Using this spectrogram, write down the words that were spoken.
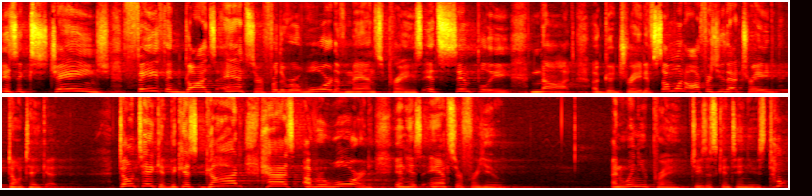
is exchange faith in God's answer for the reward of man's praise. It's simply not a good trade. If someone offers you that trade, don't take it. Don't take it because God has a reward in his answer for you. And when you pray, Jesus continues, don't,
